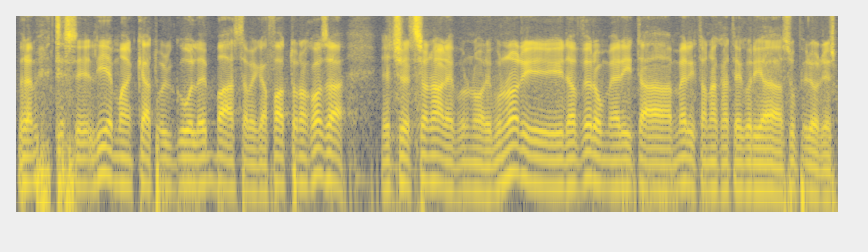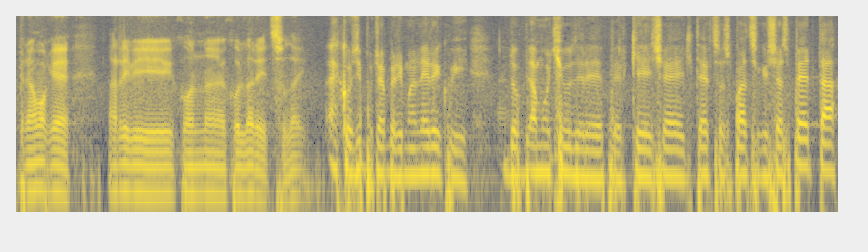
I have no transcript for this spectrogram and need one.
veramente se lì è mancato il gol e basta perché ha fatto una cosa eccezionale Brunori. Brunori davvero merita, merita una categoria superiore. Speriamo che arrivi con, con l'Arezzo dai. Eh, così potrebbe rimanere qui. Dobbiamo chiudere perché c'è il terzo spazio che ci aspetta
